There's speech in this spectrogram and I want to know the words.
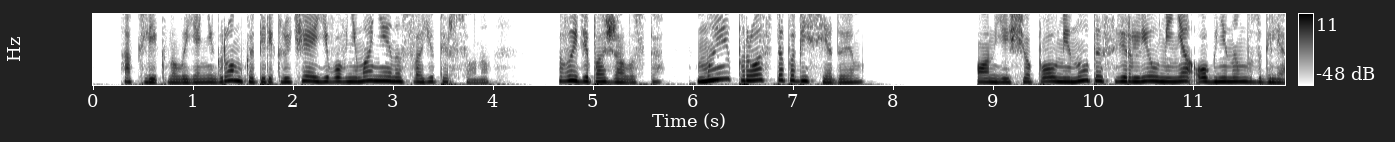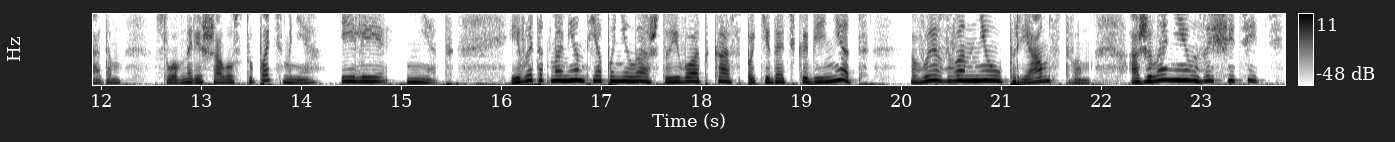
— окликнула я негромко, переключая его внимание на свою персону. «Выйди, пожалуйста. Мы просто побеседуем». Он еще полминуты сверлил меня огненным взглядом, словно решал уступать мне или нет. И в этот момент я поняла, что его отказ покидать кабинет вызван не упрямством, а желанием защитить.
